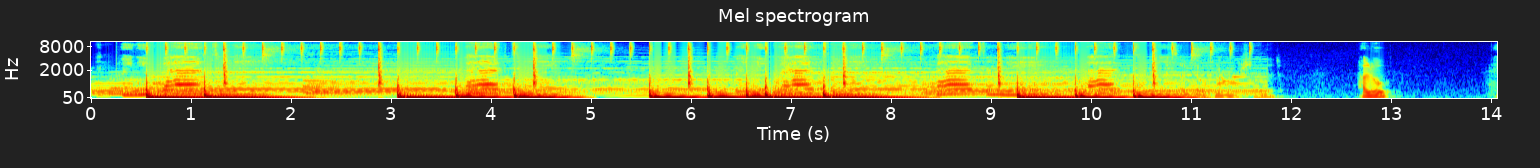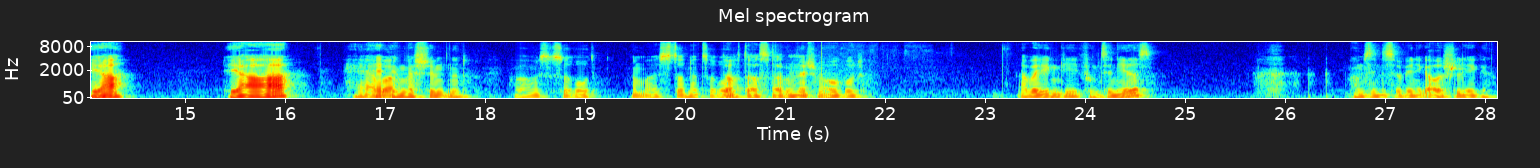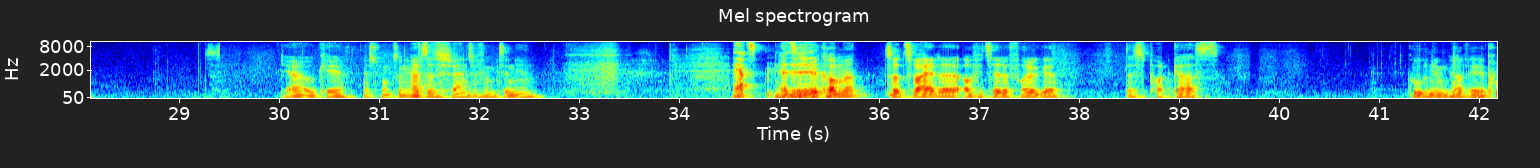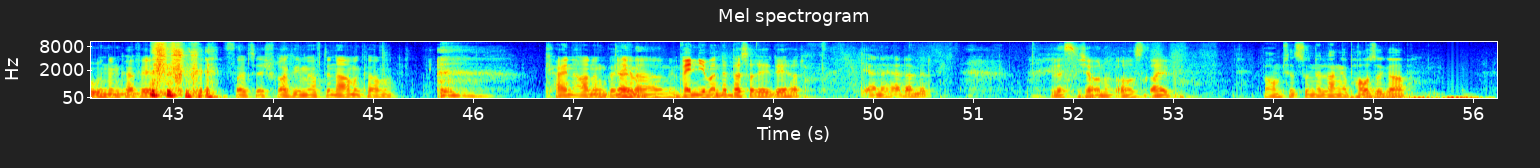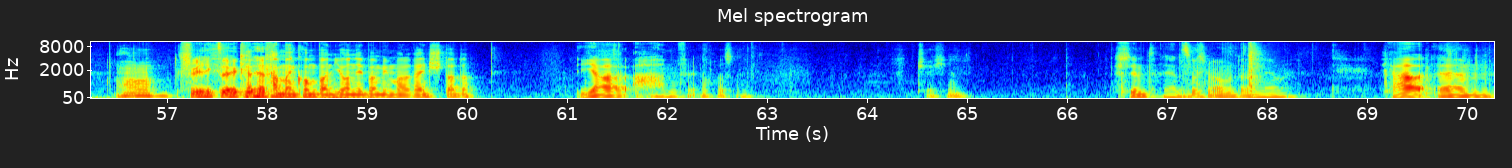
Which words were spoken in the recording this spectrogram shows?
Hallo? Ja? Ja? Hä, Hä, aber irgendwas stimmt nicht. warum ist es so rot? Normal ist es doch nicht so rot. Doch, das war beim letzten Mal auch rot. Aber irgendwie funktioniert es? Warum sind es so wenig Ausschläge? Ja, okay. Es funktioniert. Also es scheint zu funktionieren. ja. Herzlich Äh, willkommen zur zweiten offiziellen Folge des Podcasts Kuchen im Café. Kuchen im Kaffee. Falls ihr euch fragt, wie mir auf den Namen kam. Keine Ahnung. Wenn, Keine jemand, Ahnung. wenn jemand eine bessere Idee hat, gerne her damit. Lässt sich auch noch ausreifen. Warum es jetzt so eine lange Pause gab? Schwierig zu Kann, erklären. kann mein Kompagnon neben mir mal reinstatten? Ja, Ah, mir fällt noch was ein. Tschechien. Stimmt, ja, das müssen wir auch mit dran nehmen. Ja, ähm.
